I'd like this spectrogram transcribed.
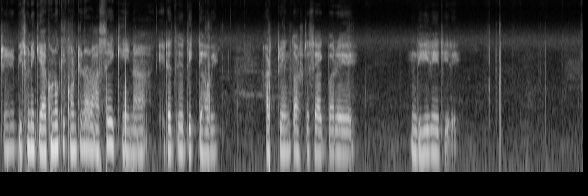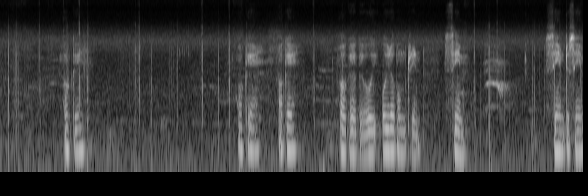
ট্রেনের পিছনে কি এখনও কি কন্টেনার আছে কি না, এটা দেখতে হবে। আর ট্রেন তো আসতেছে একবারে ধীরে ধীরে। ওকে ওকে ওকে ওকে ওকে ওই ওই রকম train. Same same to same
